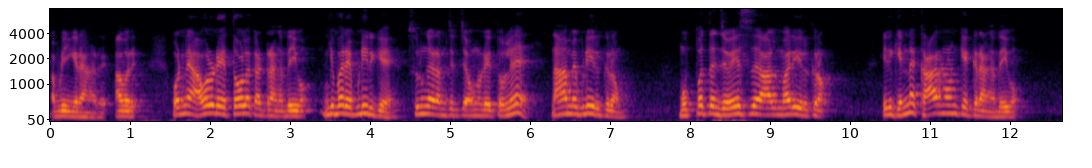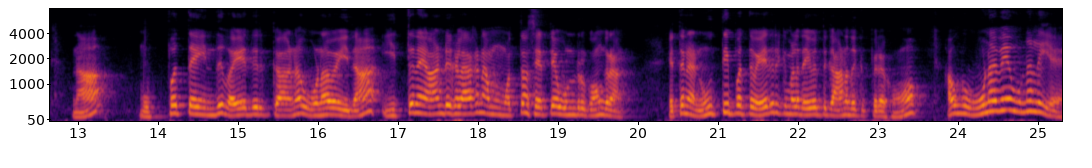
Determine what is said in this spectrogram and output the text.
அப்படிங்கிறாரு அவர். உடனே அவருடைய தோலை காட்டுறாங்க தெய்வம். இங்கே பாரு எப்படி இருக்கே? சுருங்க ஆரம்பிச்சிருச்சு அவனுடைய தோல்? நாம் எப்படி இருக்கிறோம்? முப்பத்தஞ்சு வயசு ஆள் மாதிரி இருக்கிறோம். இதுக்கு என்ன காரணம்னு கேட்குறாங்க தெய்வம். நான் முப்பத்தைந்து வயதிற்கான உணவை தான் இத்தனை ஆண்டுகளாக நம்ம மொத்தம் சேர்த்தே உண்டிருக்கோங்கிறாங்க. எத்தனை நூற்றி பத்து வயதிற்கு மேலே தெய்வத்துக்கு ஆனதுக்கு பிறகும் அவங்க உணவே உண்ணலையே.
